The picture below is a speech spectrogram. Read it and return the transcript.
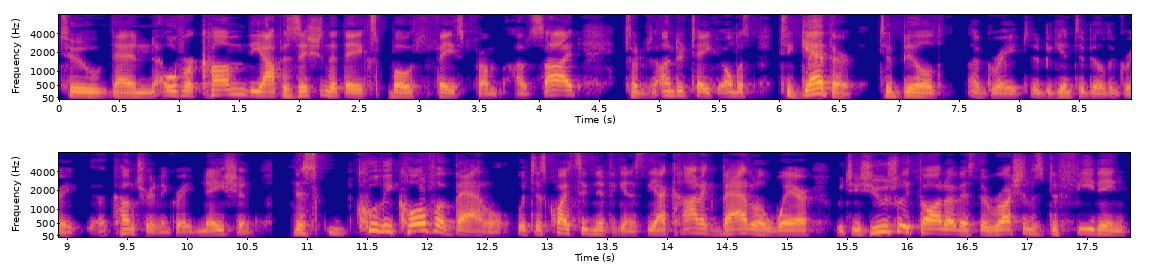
to then overcome the opposition that they both faced from outside, sort of undertake almost together to build a great, to begin to build a great uh, country and a great nation. This Kulikova battle, which is quite significant, it's the iconic battle where, which is usually thought of as the Russians defeating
